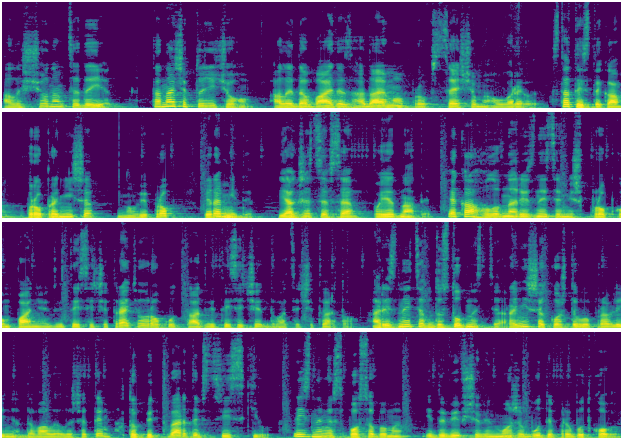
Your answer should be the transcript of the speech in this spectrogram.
але що нам це дає? Та начебто нічого. Але давайте згадаємо про все, що ми говорили. Статистика про раніше нові проб піраміди. Як же це все поєднати? Яка головна різниця між проб компанією 2003 року та 2024? А різниця в доступності. Раніше кошти в управління давали лише тим, хто підтвердив свій скіл різними способами і довів, що він може бути прибутковим.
